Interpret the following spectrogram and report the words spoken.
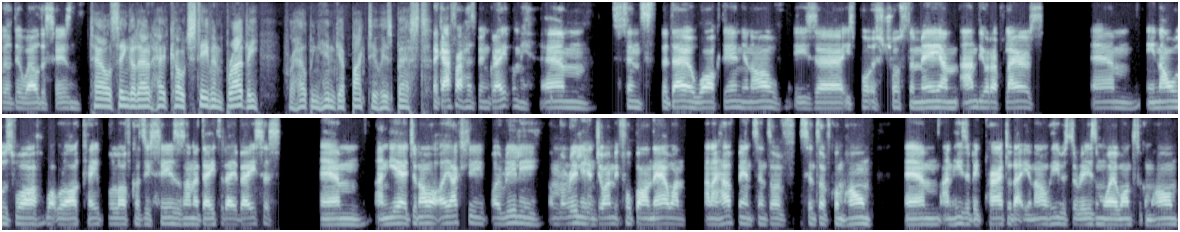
we'll do well this season. Towell singled out head coach Stephen Bradley for helping him get back to his best. The gaffer has been great with me. Um, since the day I walked in, you know, he's uh, he's put his trust in me and, and the other players. Um, he knows what, what we're all capable of because he sees us on a day to day basis. Um, and yeah, you know, I actually, I really, I'm really enjoying my football now, and and I have been since I've since I've come home. Um, and he's a big part of that. You know, he was the reason why I wanted to come home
